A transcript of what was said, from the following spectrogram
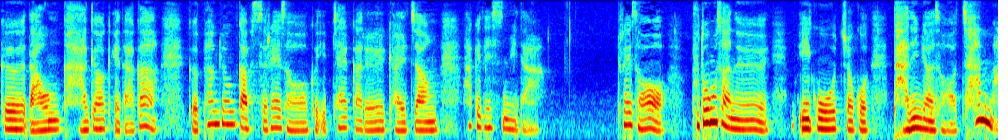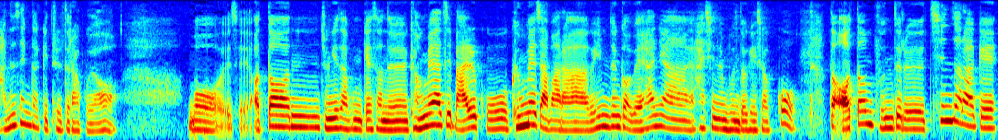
그 나온 가격에다가 그 평균 값을 해서 그 입찰가를 결정하기도 했습니다. 그래서 부동산을 이곳저곳 다니면서 참 많은 생각이 들더라고요. 뭐 이제 어떤 중개사분께서는 경매하지 말고 금매 잡아라 그 힘든 거 왜 하냐 하시는 분도 계셨고 또 어떤 분들은 친절하게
